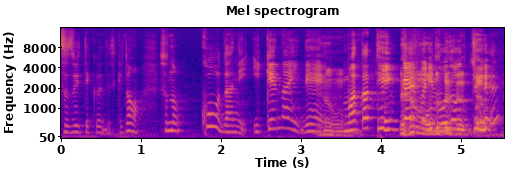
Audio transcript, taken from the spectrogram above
続いていくんですけどそのコーダに行けないで、うん。また展開部に戻って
